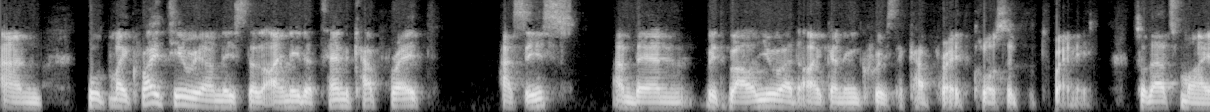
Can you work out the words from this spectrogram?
and put my criterion is that I need a 10 cap rate as is. And then with value add, I can increase the cap rate closer to 20. So that's my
